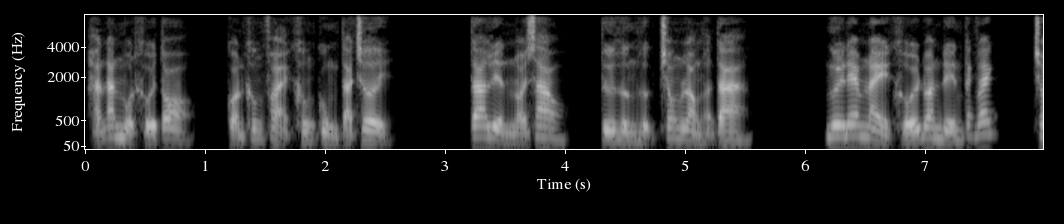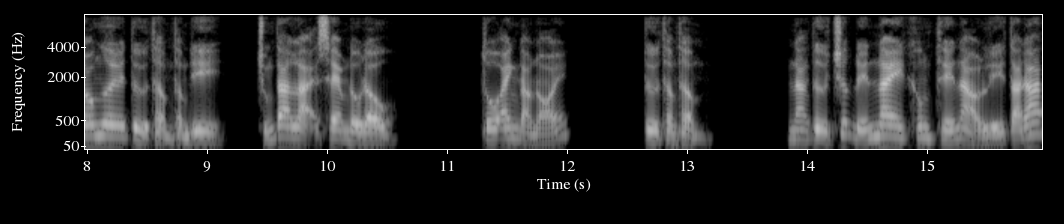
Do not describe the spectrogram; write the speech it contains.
hắn ăn một khối to, còn không phải không cùng ta chơi. Ta liền nói sao, từ hừng hực trong lòng hận ta. Ngươi đem này khối đoan đến cách vách, cho ngươi từ thẩm thẩm đi, chúng ta lại xem đâu đâu. Tô Anh Đào nói, từ thẩm thẩm. Nàng từ trước đến nay không thế nào lý ta đát,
